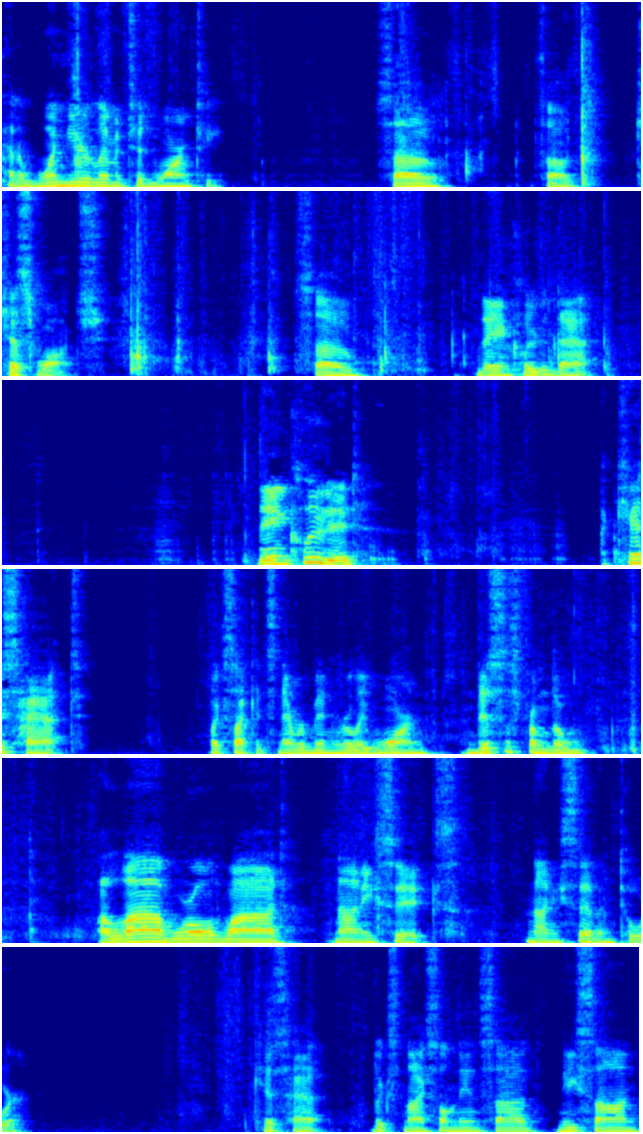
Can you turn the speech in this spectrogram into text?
Had a one-year limited warranty. So, it's a Kiss watch. So, they included that. They included a Kiss hat. Looks like it's never been really worn. This is from the Alive Worldwide 96, 97 tour. Kiss hat. Looks nice on the inside. Nissan,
